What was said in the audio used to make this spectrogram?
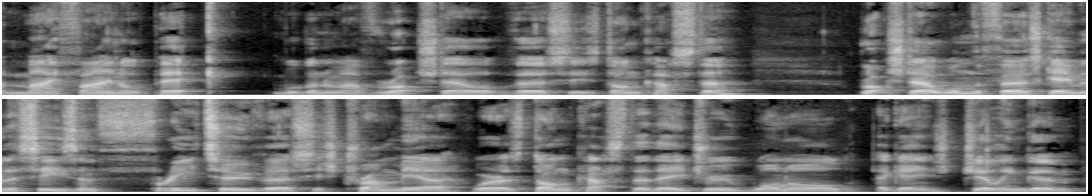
And my final pick, we're going to have Rochdale versus Doncaster. Rochdale won the first game of the season 3 2 versus Tranmere, whereas Doncaster they drew 1 all against Gillingham.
